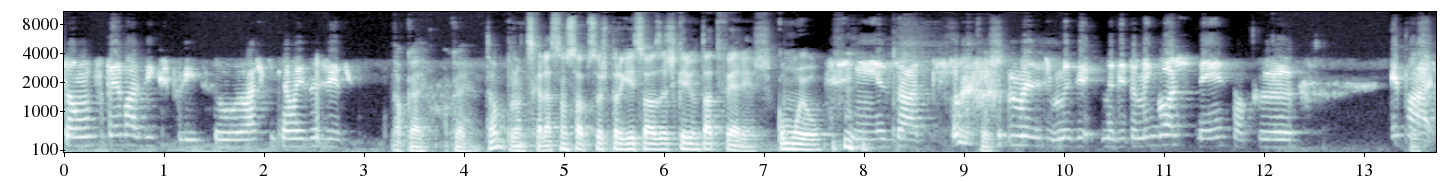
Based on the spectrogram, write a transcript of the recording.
são super básicos, por isso eu acho que isso é um exagero. Ok, ok. Então pronto, se calhar são só pessoas preguiçosas que queriam estar de férias, como eu. Sim, exato. Pois. mas, mas, eu, mas eu também gosto, né? Só que, epá,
